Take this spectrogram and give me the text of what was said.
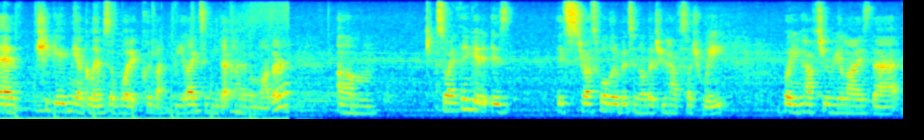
And she gave me a glimpse of what it could like, be like to be that kind of a mother. Um, so I think it is it's stressful a little bit to know that you have such weight, but you have to realize that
